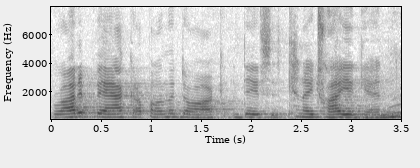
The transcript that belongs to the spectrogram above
brought it back up on the dock, and Dave said, Can I try again?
